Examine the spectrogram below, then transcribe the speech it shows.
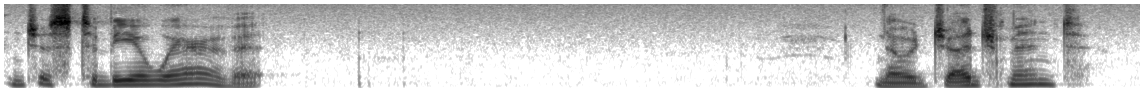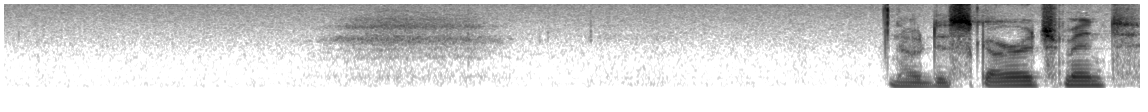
and just to be aware of it. No judgment. No discouragement.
